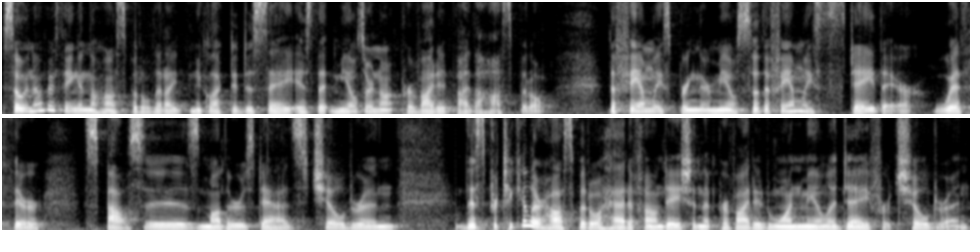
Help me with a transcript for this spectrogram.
So, another thing in the hospital that I neglected to say is that meals are not provided by the hospital. The families bring their meals. So, the families stay there with their spouses, mothers, dads, children. This particular hospital had a foundation that provided one meal a day for children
